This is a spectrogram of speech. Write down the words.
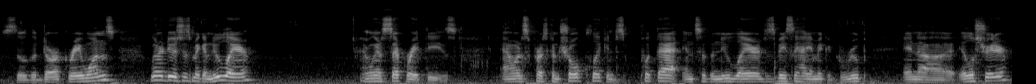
So the dark gray ones. What we're to do is just make a new layer, and we're to separate these. And we'll just press Control click and just put that into the new layer. This is basically how you make a group in uh, Illustrator.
